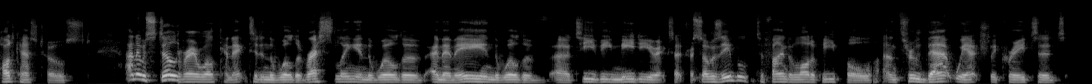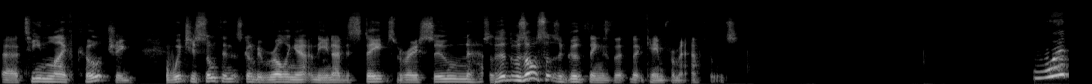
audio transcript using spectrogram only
podcast host. And I was still very well connected in the world of wrestling, in the world of MMA, in the world of uh, TV, media, etc. So I was able to find a lot of people. And through that, we actually created uh, Teen Life Coaching, which is something that's going to be rolling out in the United States very soon. So there was all sorts of good things that, that came from it afterwards. What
